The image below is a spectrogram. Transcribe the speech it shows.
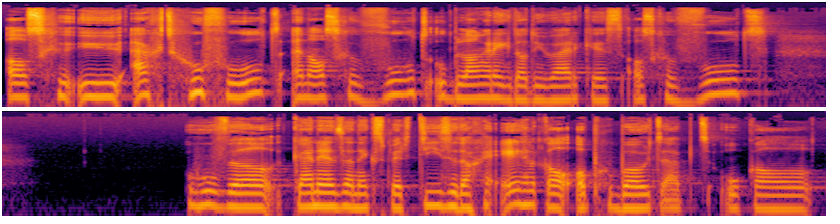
als je je echt goed voelt en als je voelt hoe belangrijk dat je werk is, als je voelt hoeveel kennis en expertise dat je eigenlijk al opgebouwd hebt, ook al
